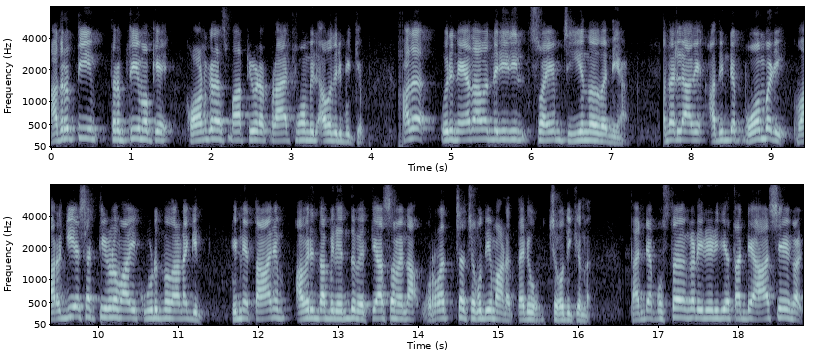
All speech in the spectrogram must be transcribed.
അതൃപ്തിയും തൃപ്തിയുമൊക്കെ കോൺഗ്രസ് പാർട്ടിയുടെ പ്ലാറ്റ്ഫോമിൽ അവതരിപ്പിക്കും. അത് ഒരു നേതാവെന്ന രീതിയിൽ സ്വയം ചെയ്യുന്നത് തന്നെയാണ്. അതല്ലാതെ അതിന്റെ പോംവഴി വർഗീയ ശക്തികളുമായി കൂടുന്നതാണെങ്കിൽ പിന്നെ താനും അവരും തമ്മിൽ എന്ത് വ്യത്യാസമെന്ന ഉറച്ച ചോദ്യമാണ് തരൂർ ചോദിക്കുന്നത്. തന്റെ പുസ്തകങ്ങളിൽ എഴുതിയ തന്റെ ആശയങ്ങൾ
